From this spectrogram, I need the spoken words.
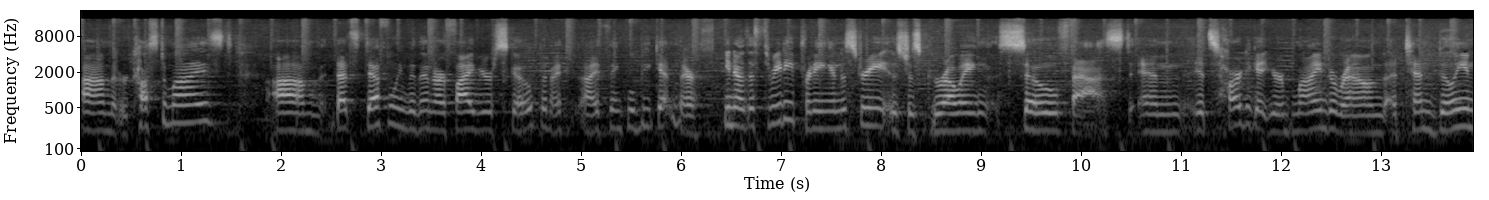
um, that are customized. Um, that's definitely within our five-year scope, and I, I think we'll be getting there. You know, the 3D printing industry is just growing so fast, and it's hard to get your mind around a $10 billion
